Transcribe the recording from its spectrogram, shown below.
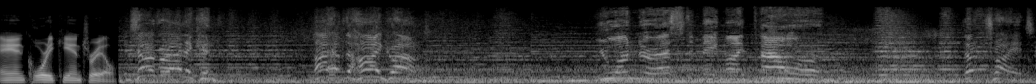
and Corey Cantrell. It's over, Anakin. I have the high ground. You underestimate my power. Don't try it.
